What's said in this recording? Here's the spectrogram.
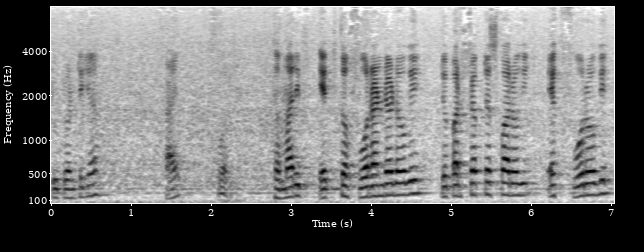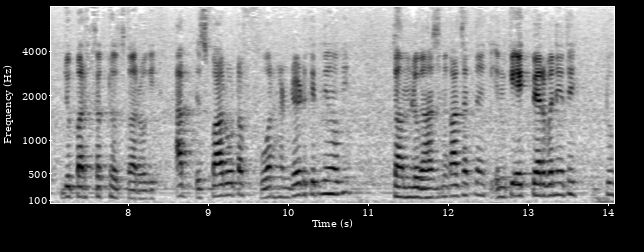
टू ट्वेंटी जो फाइव फोर तो हमारी एक तो फोर हंड्रेड होगी, जो परफेक्ट स्क्वायर होगी, एक फोर होगी, जो परफेक्ट स्क्वायर होगी। अब square root of four hundred कितनी होगी? तो हम लोग यहाँ से निकाल सकते हैं कि इनकी एक पेयर बनी थी टू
